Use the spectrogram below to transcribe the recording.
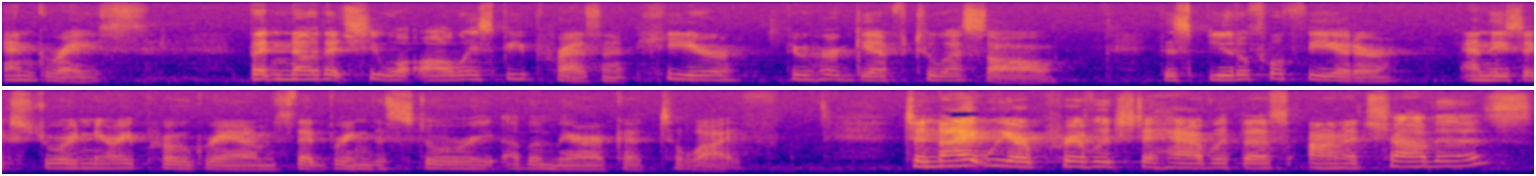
and grace, but know that she will always be present here through her gift to us all, this beautiful theater and these extraordinary programs that bring the story of America to life. Tonight, we are privileged to have with us Ana Chavez,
